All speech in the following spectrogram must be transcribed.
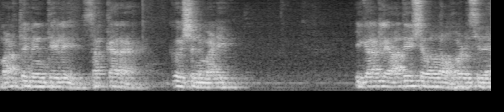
ಮಾಡ್ತೇವೆ ಅಂತೇಳಿ ಸರ್ಕಾರ ಘೋಷಣೆ ಮಾಡಿ ಈಗಾಗಲೇ ಆದೇಶವನ್ನು ಹೊರಡಿಸಿದೆ.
